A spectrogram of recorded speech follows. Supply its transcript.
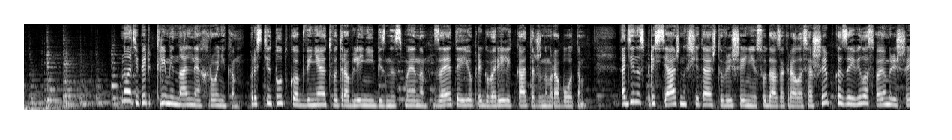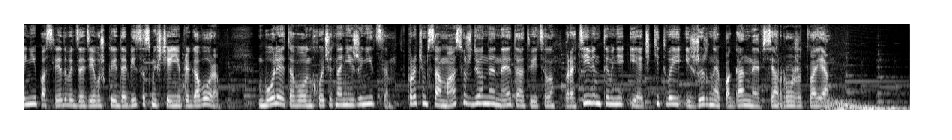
А теперь криминальная хроника. Проститутку обвиняют в отравлении бизнесмена. За это ее приговорили к каторжным работам. Один из присяжных, считая, что в решении суда закралась ошибка, заявил о своем решении последовать за девушкой и добиться смягчения приговора. Более того, он хочет на ней жениться. Впрочем, сама осужденная на это ответила «Противен ты мне, и очки твои, и жирная поганная вся рожа твоя».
